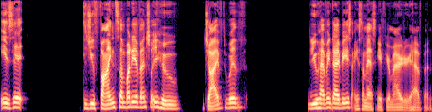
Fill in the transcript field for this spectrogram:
is it? Did you find somebody eventually who jived with you having diabetes? I guess I'm asking if you're married or you have been.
